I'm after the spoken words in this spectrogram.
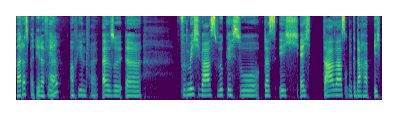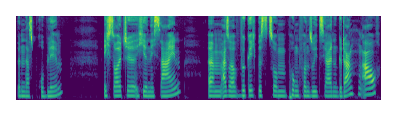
War das bei dir der Fall? Ja, auf jeden Fall. Also äh, für mich war es wirklich so, dass ich echt da saß und gedacht habe, ich bin das Problem. Ich sollte hier nicht sein. Ähm, also wirklich bis zum Punkt von suizidalen Gedanken auch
